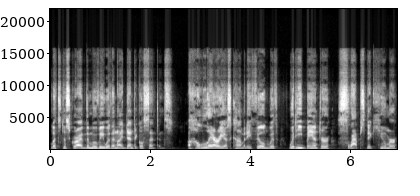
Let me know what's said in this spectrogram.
let's describe the movie with an identical sentence a hilarious comedy filled with witty banter, slapstick humor,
